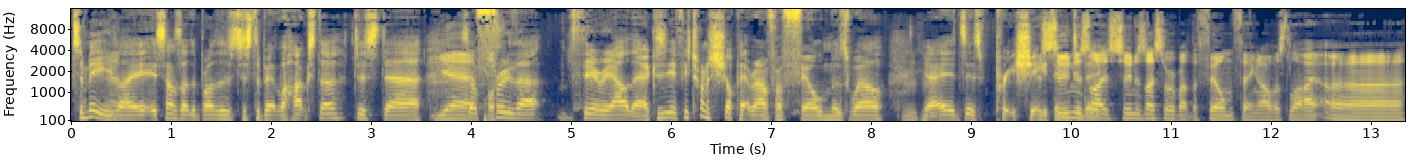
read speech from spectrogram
To me, like it sounds like the brother's just a bit of a huckster. Just uh, Yeah, sort of threw that theory out there because if he's trying to shop it around for a film as well, yeah, it's it's pretty shitty Mm-hmm. As soon as do. I, as soon as I saw about the film thing, I was like, uh,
